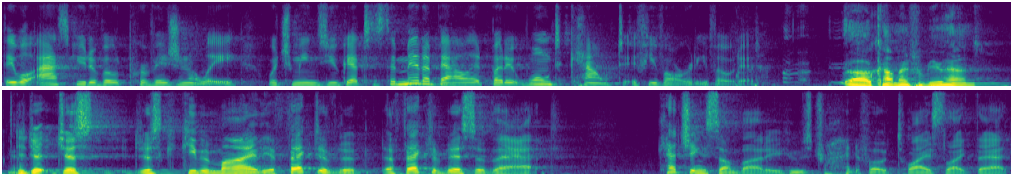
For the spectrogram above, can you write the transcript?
they will ask you to vote provisionally, which means you get to submit a ballot, but it won't count if you've already voted. Uh, comment from you, Hans? Yeah. Just, just keep in mind the effectiveness, effectiveness of that, catching somebody who's trying to vote twice like that,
